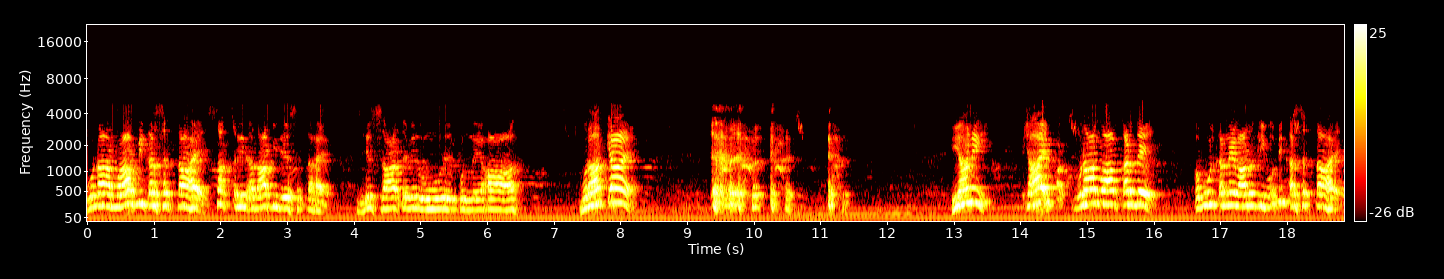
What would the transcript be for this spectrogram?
گناہ معاف بھی کر سکتا ہے، سخت عذاب بھی دے سکتا ہے۔ سات امور مراد کیا ہے؟ یعنی چاہے گناہ معاف کر دے، قبول کرنے والوں کی وہ بھی کر سکتا ہے،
